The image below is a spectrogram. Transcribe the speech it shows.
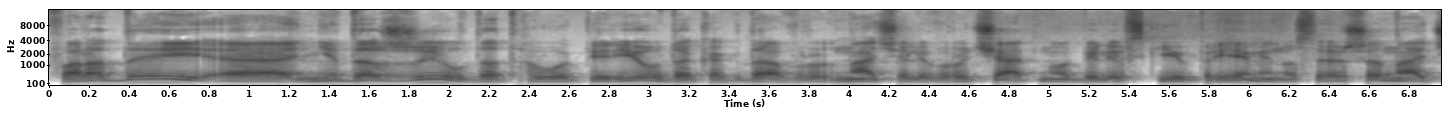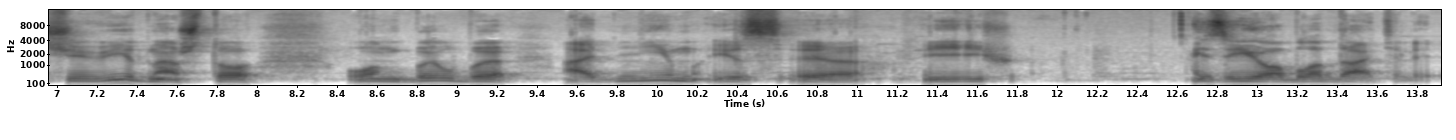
Фарадей э, не дожил до того периода, когда начали вручать Нобелевские премии, но совершенно очевидно, что он был бы одним из, э, их, из ее обладателей.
